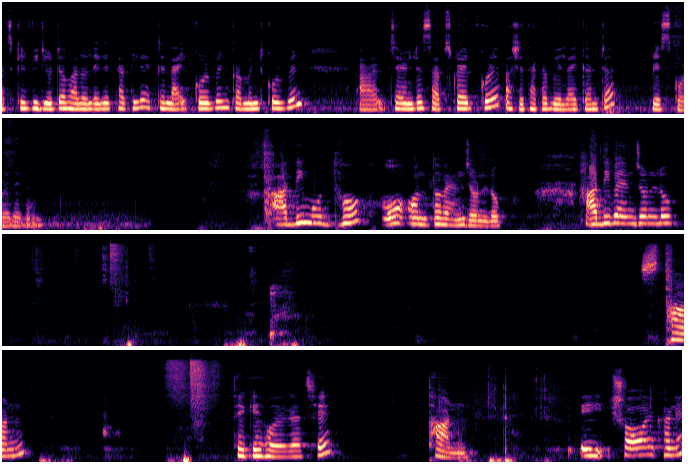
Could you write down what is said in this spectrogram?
আজকের ভিডিওটা ভালো লেগে থাকলে একটা লাইক করবেন কমেন্ট করবেন। আর চ্যানেলটা সাবস্ক্রাইব করে পাশে থাকা বেল আইকনটা প্রেস করে দেবেন। আদি মধ্য ও অন্ত ব্যঞ্জন লোপ। আদি ব্যঞ্জন লোপ। স্থান থেকে হয়ে গেছে থান। এই স এখানে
